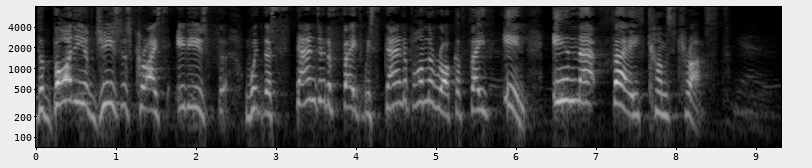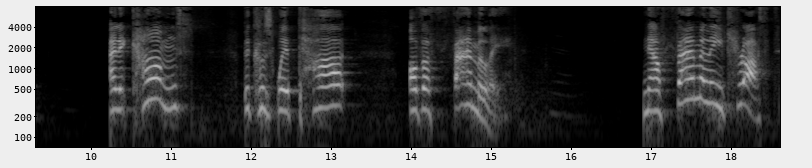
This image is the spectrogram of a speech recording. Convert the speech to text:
the body of Jesus Christ, it is the, with the standard of faith. We stand upon the rock of faith in. In that faith comes trust. And it comes because we're part of a family. Now, family trust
